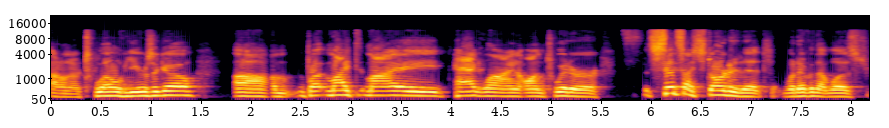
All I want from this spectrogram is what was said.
I don't know 12 years ago. Um, but my my tagline on Twitter since I started it, whatever that was,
